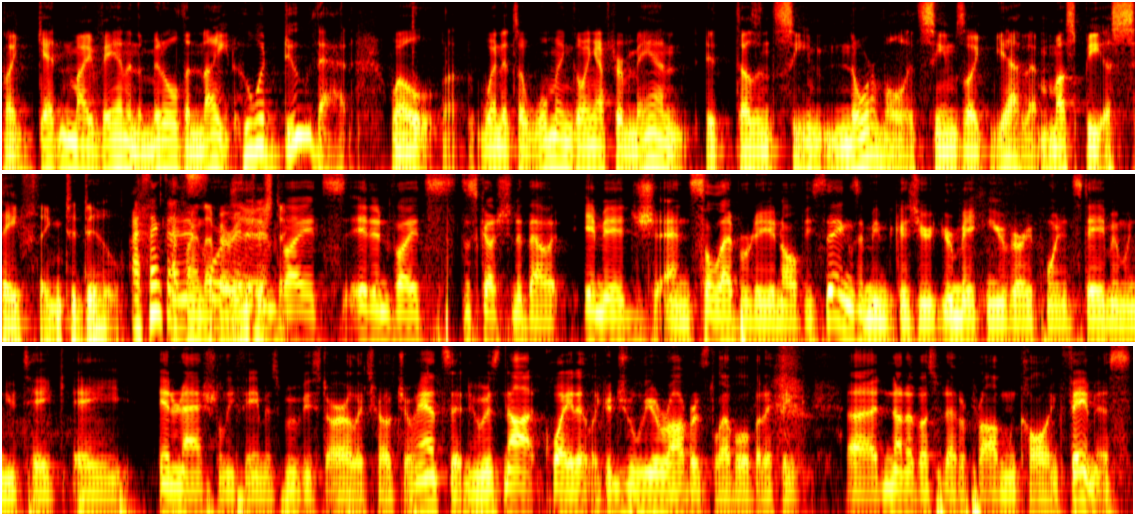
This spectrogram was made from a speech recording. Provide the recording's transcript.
like get in my van in the middle of the night. Who would do that? Well, uh, when it's a woman going after a man, it doesn't seem normal. It seems like, yeah, that must be a safe thing to do. I think I find that of course, very it interesting. Invites, it invites discussion about image and celebrity and all these things. I mean, because you're, you're making a very pointed statement when you take a internationally famous movie star like Scarlett Johansson, who is not quite at like a Julia Roberts level, but I think uh, none of us would have a problem calling famous.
